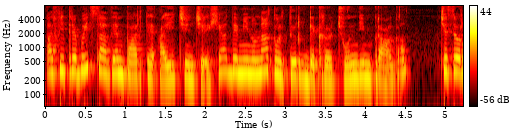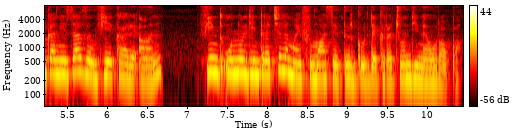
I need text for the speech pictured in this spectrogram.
ar fi trebuit să avem parte aici în Cehia de minunatul târg de Crăciun din Praga, ce se organizează în fiecare an fiind unul dintre cele mai frumoase târguri de Crăciun din Europa.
